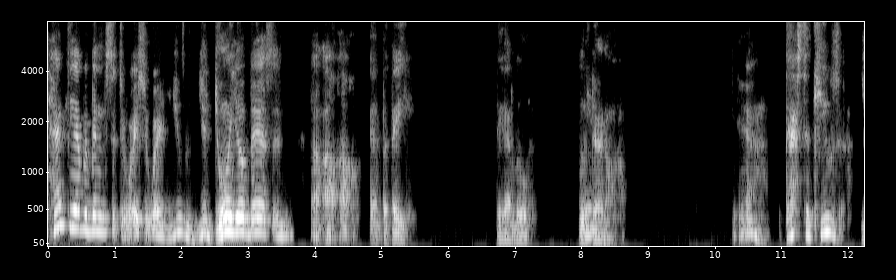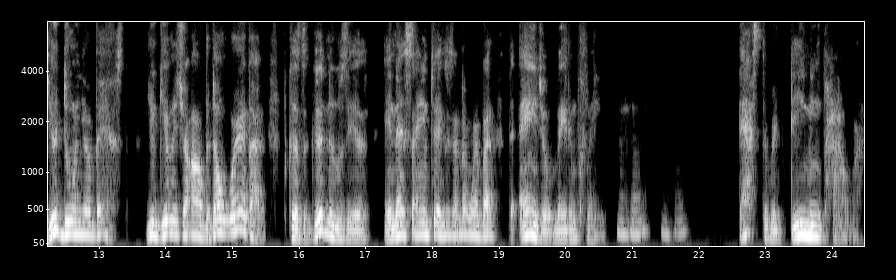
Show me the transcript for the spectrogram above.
have you ever been in a situation where you you doing your best and uh, uh, uh yeah, but they they got a little little yeah. dirt on them. Yeah, that's the accuser. You're doing your best. You're giving it your all, but don't worry about it because the good news is in that same text, I don't worry about it. The angel made him clean. Mm-hmm. Mm-hmm. That's the redeeming power,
